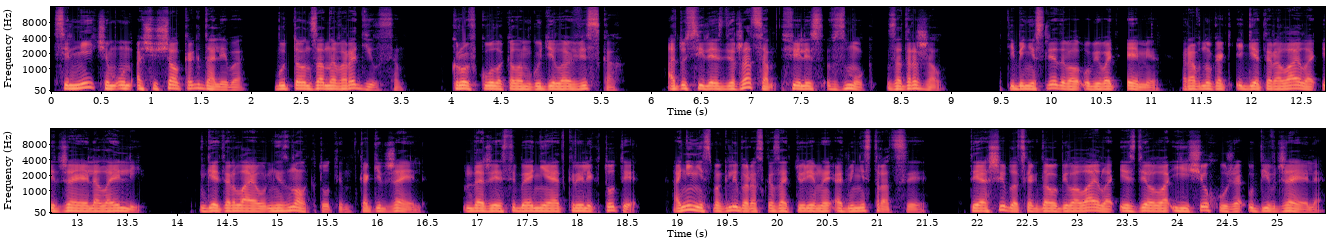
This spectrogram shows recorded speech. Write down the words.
сильней, чем он ощущал когда-либо, будто он заново родился. Кровь колоколом гудела в висках. От усилия сдержаться Фелис взмок, задрожал. Тебе не следовало убивать Эми, равно как и Гетера Лайла и Джаэля Лайли. Гетер Лайл не знал, кто ты, как и Джаэль. Даже если бы они открыли, кто ты, они не смогли бы рассказать тюремной администрации. Ты ошиблась, когда убила Лайла и сделала еще хуже, убив Джаэля.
